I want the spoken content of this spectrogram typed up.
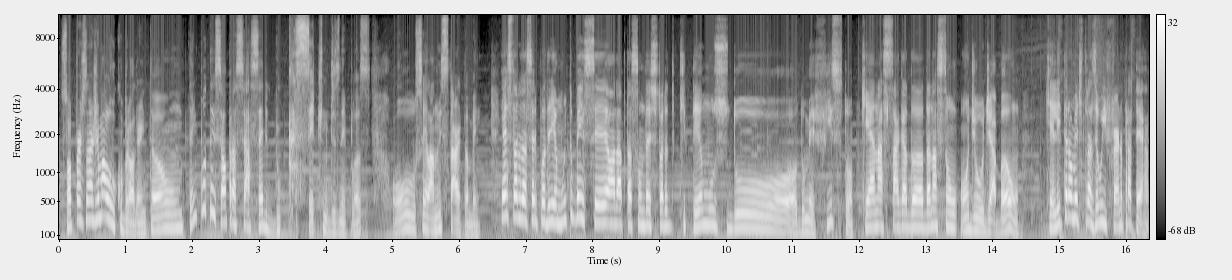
Só personagem maluco, brother. Então tem potencial para ser a série do cacete no Disney Plus. Ou, sei lá, no Star também. E a história da série poderia muito bem ser uma adaptação da história que temos do, do Mephisto, que é na saga da, da nação, onde o Diabão, que é literalmente trazer o inferno pra Terra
